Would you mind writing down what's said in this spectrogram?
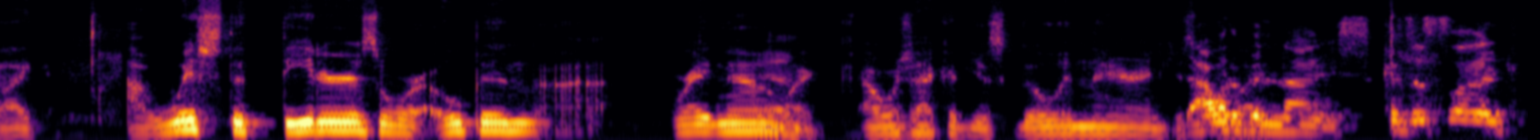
like, I wish the theaters were open uh, right now. Yeah. Like I wish I could just go in there and just that would have like, been nice because it's like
